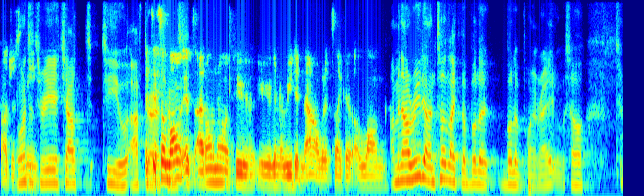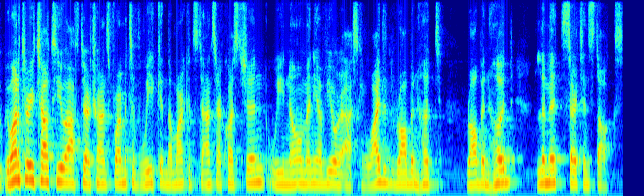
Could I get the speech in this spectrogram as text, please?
not just I wanted me. to reach out to you after. It's, it's a long. It's I don't know if you you're gonna read it now, but it's like a, a long. I mean, I'll read it until like the bullet bullet point, right? So, we wanted to reach out to you after a transformative week in the markets to answer a question. We know many of you are asking, why did Robinhood Robinhood limit certain stocks?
